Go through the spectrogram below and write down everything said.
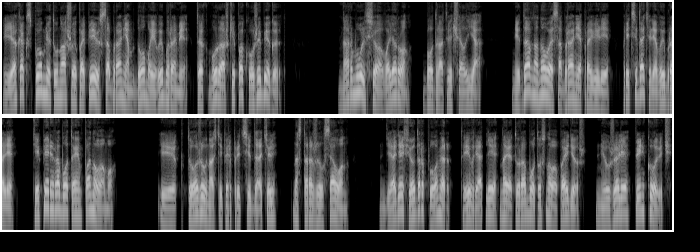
Я как вспомню ту нашу эпопею с собранием дома и выборами, так мурашки по коже бегают». «Нормуль все, Валерон», — бодро отвечал я. «Недавно новое собрание провели, председателя выбрали, Теперь работаем по-новому». «И кто же у нас теперь председатель?» – насторожился он. «Дядя Федор помер, ты вряд ли на эту работу снова пойдешь. Неужели Пенькович?»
